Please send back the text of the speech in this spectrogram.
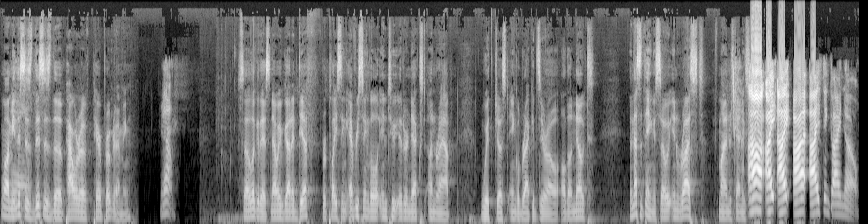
well, I mean, this Uh, is this is the power of pair programming. Yeah. So look at this. Now we've got a diff replacing every single into iter next unwrapped with just angle bracket zero. Although note, and that's the thing. So in Rust, if my understanding is Ah, I, I, I, I think I know.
